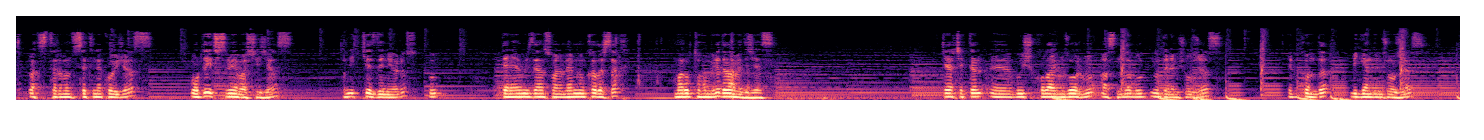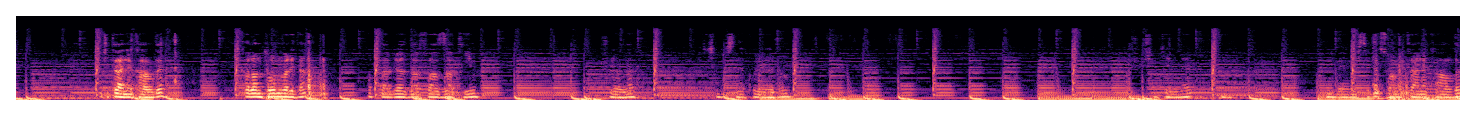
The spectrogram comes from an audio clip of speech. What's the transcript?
topraksız tarımın setine koyacağız. Orada yetiştirmeye başlayacağız. Bunu ilk kez deniyoruz. Bu denememizden sonra memnun kalırsak marul tohumuyla devam edeceğiz. Gerçekten e, bu iş kolay mı zor mu? Aslında bunu denemiş olacağız. Ve bu konuda bilgilendirmiş olacağız. İki tane kaldı. Kalan tohumları da hatta biraz daha fazla atayım. Şurada içerisine koyuyorum. Şekilde. Yerleştirdik. Son bir tane kaldı.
